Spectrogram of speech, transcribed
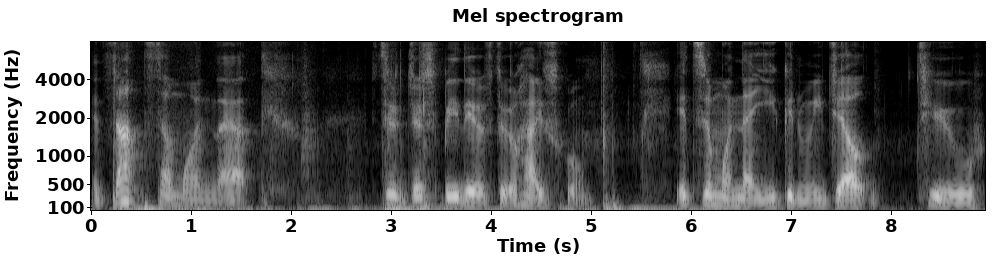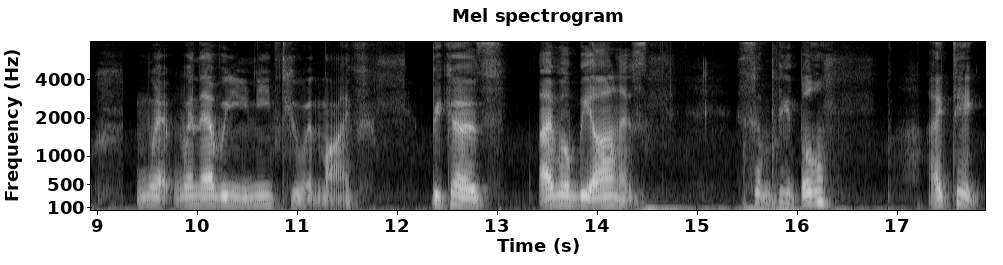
it's not someone that should just be there through high school. It's someone that you can reach out to whenever you need to in life. Because I will be honest, some people I take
